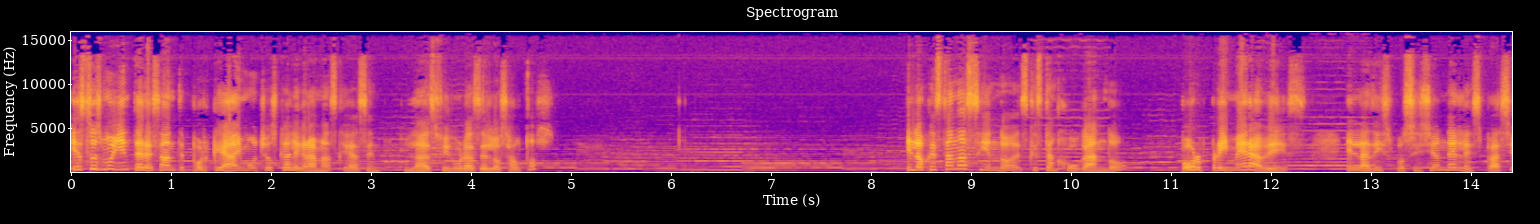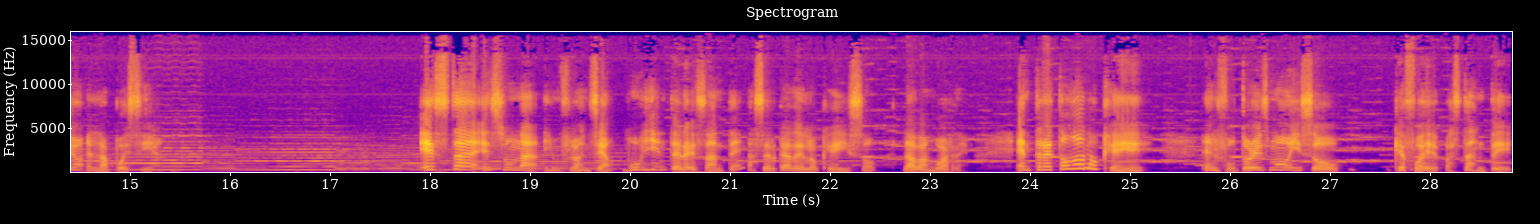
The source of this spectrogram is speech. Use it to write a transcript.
Esto es muy interesante porque hay muchos caligramas que hacen las figuras de los autos. Y lo que están haciendo es que están jugando por primera vez en la disposición del espacio en la poesía. Esta es una influencia muy interesante acerca de lo que hizo la vanguardia. Entre todo lo que el futurismo hizo que fue bastante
